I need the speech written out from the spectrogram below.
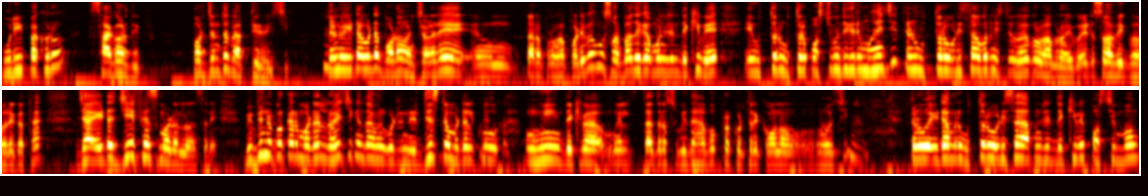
ପୁରୀ ପାଖରୁ ସାଗରଦ୍ୱୀପ ପର୍ଯ୍ୟନ୍ତ ବ୍ୟାପ୍ତି ରହିଛି ତେଣୁ ଏଇଟା ଗୋଟେ ବଡ଼ ଅଞ୍ଚଳରେ ତା'ର ପ୍ରଭାବ ପଡ଼ିବ ଏବଂ ସର୍ବାଧିକ ଆପଣ ଯଦି ଦେଖିବେ ଏ ଉତ୍ତର ଉତ୍ତର ପଶ୍ଚିମ ଦିଗରେ ମୁହାଁଇଛି ତେଣୁ ଉତ୍ତର ଓଡ଼ିଶା ଉପରେ ନିଶ୍ଚିତ ଭାବେ ପ୍ରଭାବ ରହିବ ଏଇଟା ସ୍ୱାଭାବିକ ଭାବରେ କଥା ଯାହା ଏଇଟା ଜିଏ ଫେସ୍ ମଡ଼େଲ ଅନୁସାରେ ବିଭିନ୍ନ ପ୍ରକାର ମଡ଼େଲ ରହିଛି କିନ୍ତୁ ଆମେ ଗୋଟେ ନିର୍ଦ୍ଦିଷ୍ଟ ମଡ଼େଲକୁ ହିଁ ଦେଖିବା ତା ଦ୍ୱାରା ସୁବିଧା ହେବ ପ୍ରକୃତରେ କ'ଣ ହେଉଛି तेणु यहाँ उत्तर ओडा आप देखिए पश्चिमबंग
